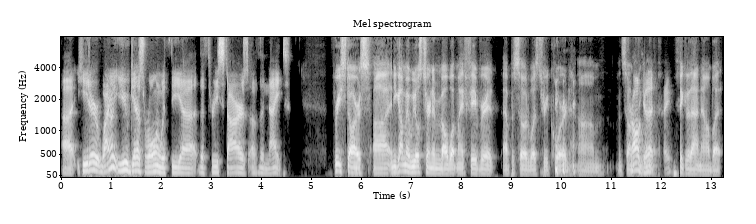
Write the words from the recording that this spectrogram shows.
Uh, Heater, why don't you get us rolling with the uh, the three stars of the night? Three stars, uh, and you got my wheels turning about what my favorite episode was to record. Um, and so They're I'm all thinking, good, right? Thinking of that now, but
